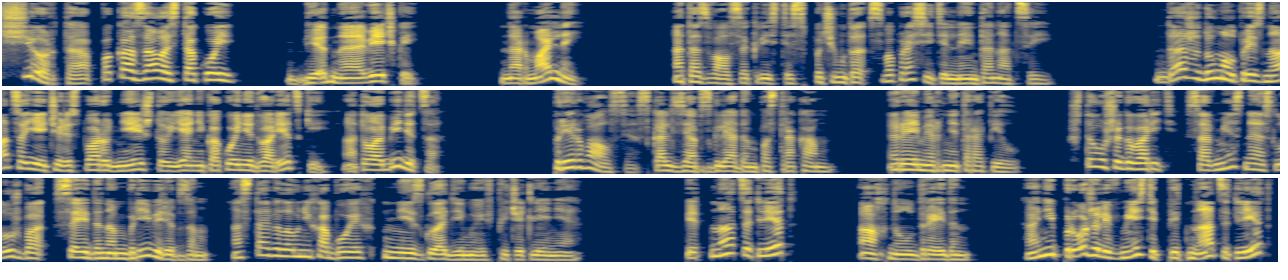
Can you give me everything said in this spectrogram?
«Чёрт, а показалась такой... бедной овечкой. Нормальной?» — отозвался Кристис почему-то с вопросительной интонацией. «Даже думал признаться ей через пару дней, что я никакой не дворецкий, а то обидится». Прервался, скользя взглядом по строкам. Реймер не торопил. Что уж и говорить, совместная служба с Эйденом Бриверевзом оставила у них обоих неизгладимые впечатления. «Пятнадцать лет?» — ахнул Дрейден. «Они прожили вместе пятнадцать лет?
